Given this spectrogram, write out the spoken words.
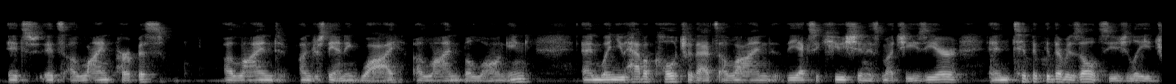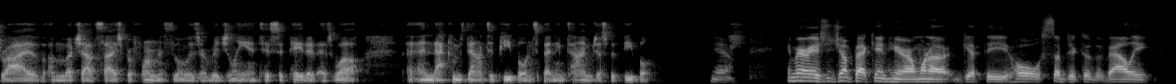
It's it's aligned purpose, aligned understanding why, aligned belonging, and when you have a culture that's aligned, the execution is much easier. And typically, the results usually drive a much outsized performance than was originally anticipated as well. And that comes down to people and spending time just with people. Yeah. Hey, Mary, as you jump back in here, I want to get the whole subject of the Valley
